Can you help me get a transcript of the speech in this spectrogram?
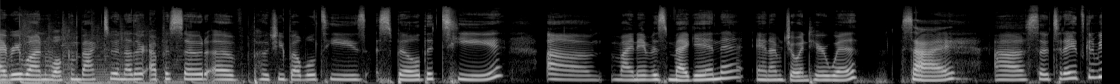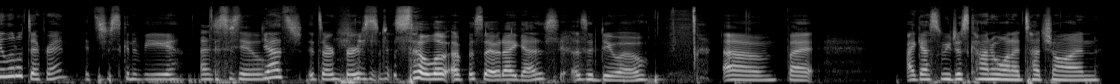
Hi, everyone. Welcome back to another episode of Pochi Bubble Tea's Spill the Tea. Um, my name is Megan, and I'm joined here with Sai. Uh, so today it's going to be a little different. It's just going to be Us two. Yeah, it's, it's our first solo episode, I guess, as a duo. Um, but I guess we just kind of want to touch on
